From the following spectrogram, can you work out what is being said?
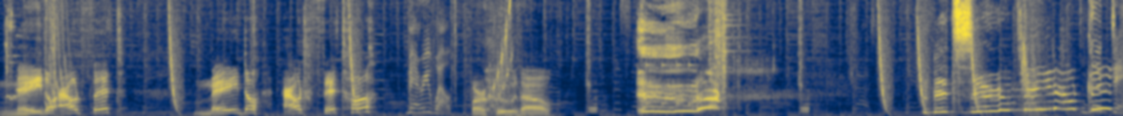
Maid outfit? Maid outfit, huh? Very well. For who though? Mitsuru maid outfit? Good day.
